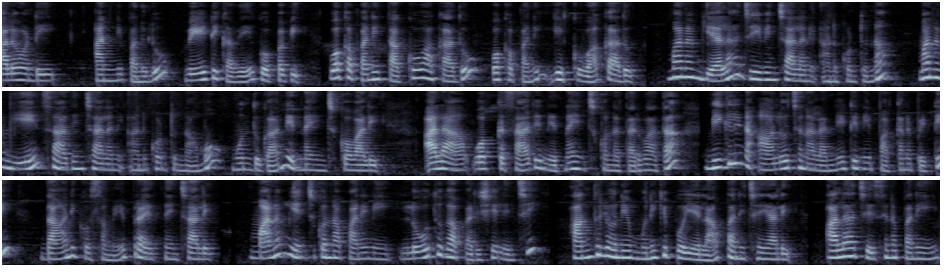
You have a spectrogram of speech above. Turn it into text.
హలో అండి. అన్ని పనులు వేటికవే గొప్పవి. ఒక పని తక్కువ కాదు ఒక పని ఎక్కువ కాదు. మనం ఎలా జీవించాలని అనుకుంటున్నా మనం ఏం సాధించాలని అనుకుంటున్నామో ముందుగా నిర్ణయించుకోవాలి. అలా ఒక్కసారి నిర్ణయించుకున్న తర్వాత మిగిలిన ఆలోచనలన్నిటినీ పక్కన పెట్టి దానికోసమే ప్రయత్నించాలి. మనం ఎంచుకున్న పనిని లోతుగా పరిశీలించి అందులోనే మునిగిపోయేలా పనిచేయాలి. అలా చేసిన పని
